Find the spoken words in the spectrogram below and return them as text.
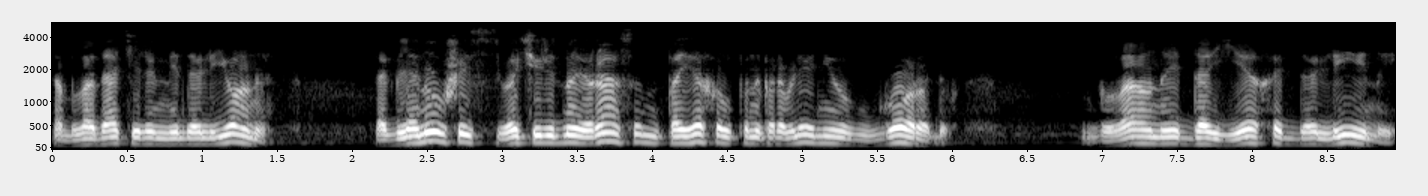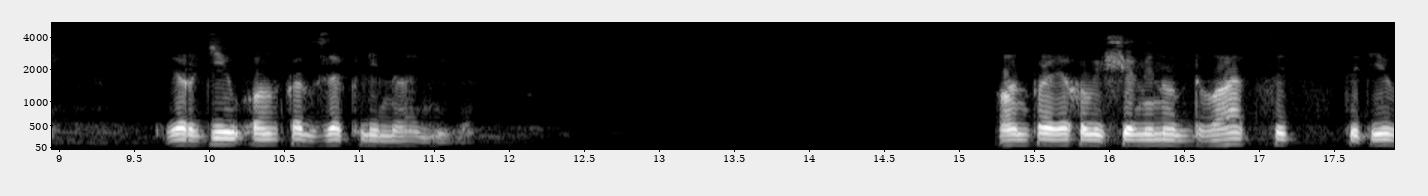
обладателем медальона. Оглянувшись в очередной раз, он поехал по направлению к городу. Главное доехать до Лины, твердил он как заклинание. Он проехал еще минут двадцать, сцепив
